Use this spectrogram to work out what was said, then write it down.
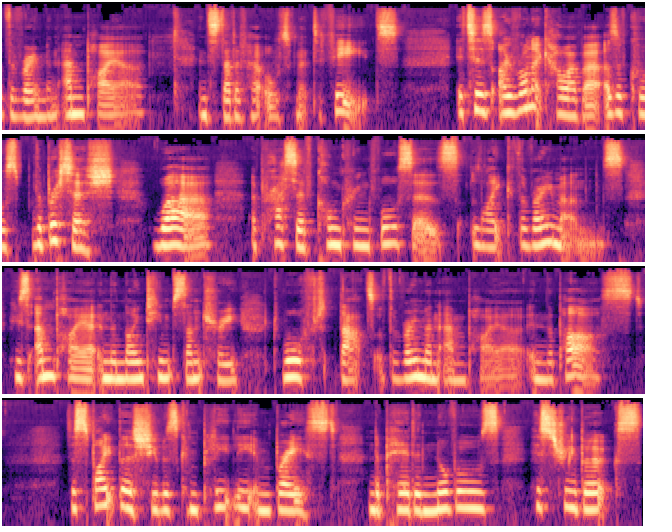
of the Roman Empire instead of her ultimate defeat. It is ironic, however, as of course the British were oppressive conquering forces like the Romans, whose empire in the 19th century dwarfed that of the Roman Empire in the past. Despite this, she was completely embraced and appeared in novels, history books,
